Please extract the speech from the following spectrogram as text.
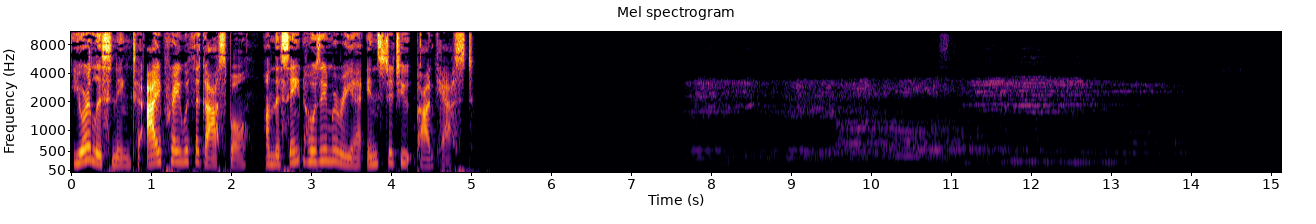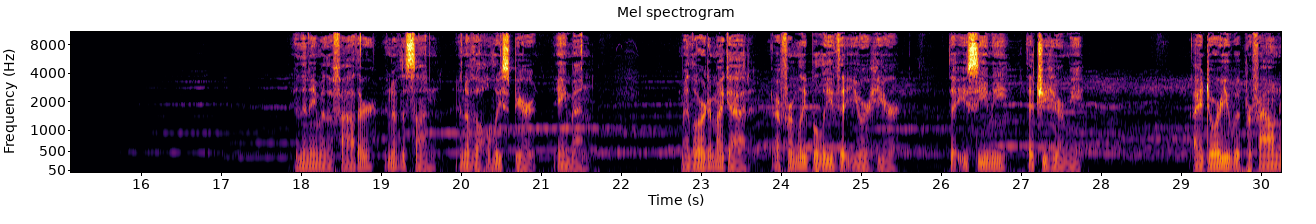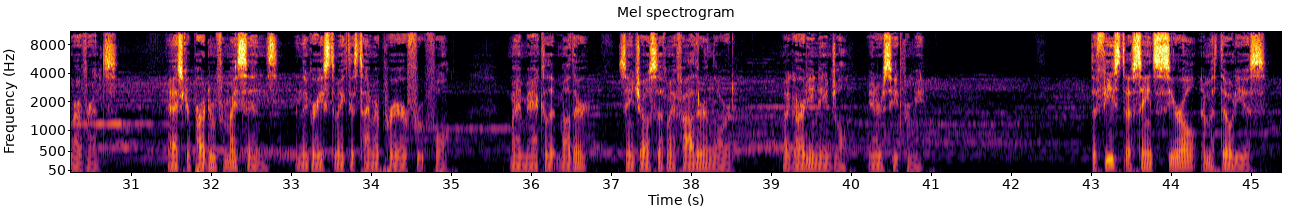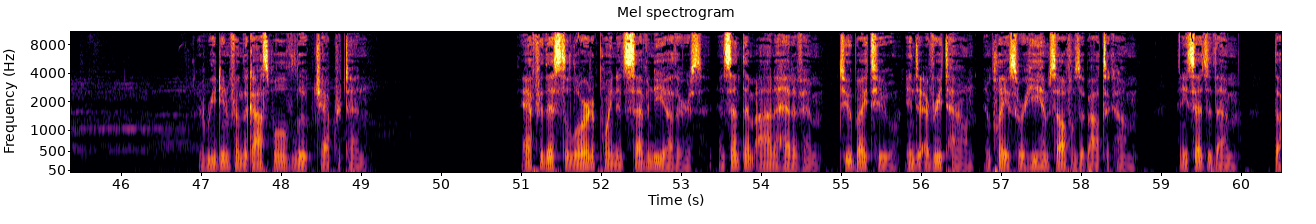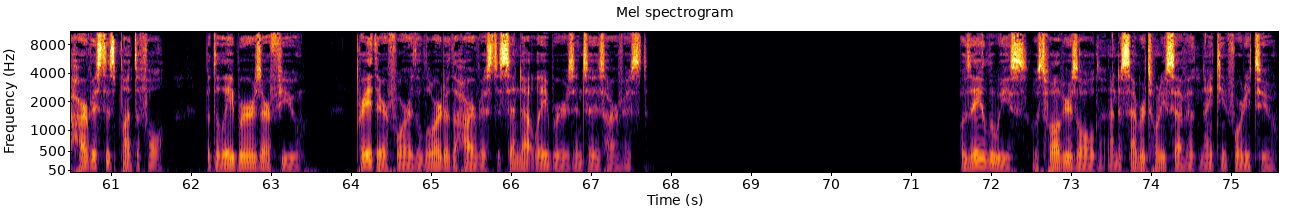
You're listening to iPray with the Gospel on the St. Josemaria Institute podcast. In the name of the Father, and of the Son, and of the Holy Spirit, Amen. My Lord and my God, I firmly believe that you are here, that you see me, that you hear me I adore you with profound reverence. I ask your pardon for my sins and the grace to make this time of prayer fruitful. My Immaculate Mother, Saint Joseph, my Father and Lord, my guardian angel, intercede for me. The Feast of Saints Cyril and Methodius. A reading from the Gospel of Luke, chapter 10. After this, the Lord appointed seventy others, and sent them on ahead of him, two by two, into every town and place where he himself was about to come. And he said to them, The harvest is plentiful, but the laborers are few. Pray therefore the Lord of the harvest to send out laborers into his harvest. Jose Luis was 12 years old on December 27, 1942.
